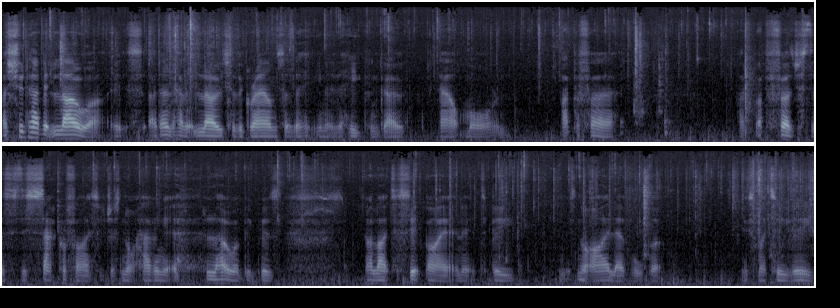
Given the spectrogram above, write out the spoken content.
I should have it lower. It's I don't have it low to the ground so that you know the heat can go out more. And I prefer I, I prefer just this, this sacrifice of just not having it lower because I like to sit by it and it to be it's not eye level but it's my TV.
